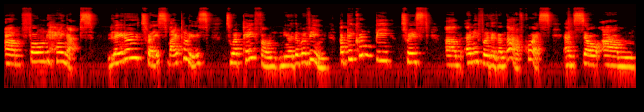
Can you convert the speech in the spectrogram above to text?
um, phone hangups, later traced by police to a payphone near the ravine. But they couldn't be traced um, any further than that, of course. And so um,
